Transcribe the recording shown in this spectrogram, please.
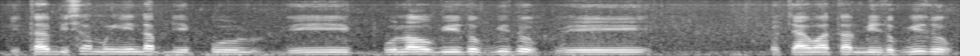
kita bisa menginap di, di Pulau Biduk-Biduk di Kecamatan Biduk-Biduk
